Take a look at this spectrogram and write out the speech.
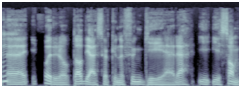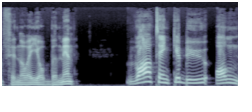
mm. eh, i forhold til at jeg skal kunne fungere i, i samfunnet og i jobben min. Hva tenker du om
